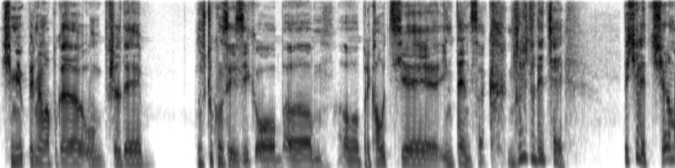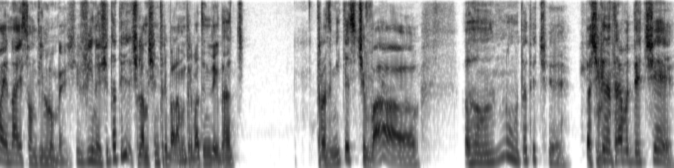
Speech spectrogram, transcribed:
Și mie, pe mine mă apucă un fel de, nu știu cum să-i zic, o, uh, o precauție intensă. nu știu de ce. Deci el e cel mai nice om din lume. Și vine și, date, și l-am și întrebat, l-am întrebat în direct, dar transmiteți ceva? Uh, nu, dar de ce? Dar și când întreabă de ce,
